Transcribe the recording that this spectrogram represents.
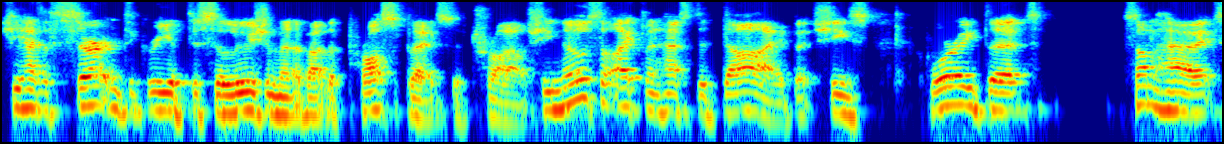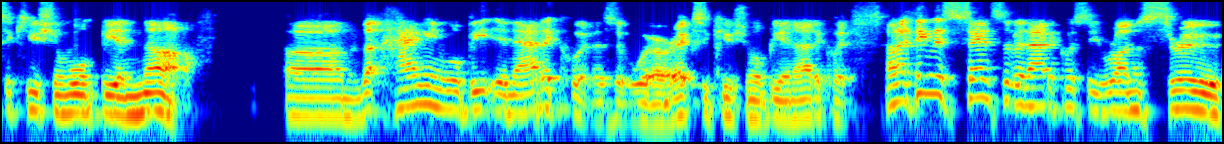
she has a certain degree of disillusionment about the prospects of trial. She knows that Eichmann has to die, but she's worried that somehow execution won't be enough. Um, that hanging will be inadequate, as it were, or execution will be inadequate. And I think this sense of inadequacy runs through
